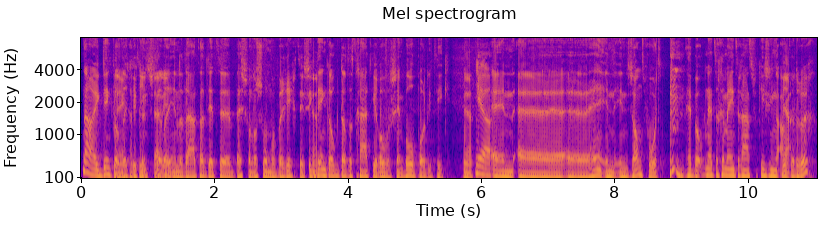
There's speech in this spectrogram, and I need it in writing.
Nou, ik denk wel dat je kunt stellen daarin. inderdaad dat dit uh, best wel een somber bericht is. Ik Ja. denk ook dat het gaat hier over symboolpolitiek. Ja. Ja. En uh, uh, in, in Zandvoort hebben we ook net de gemeenteraadsverkiezingen achter de rug.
